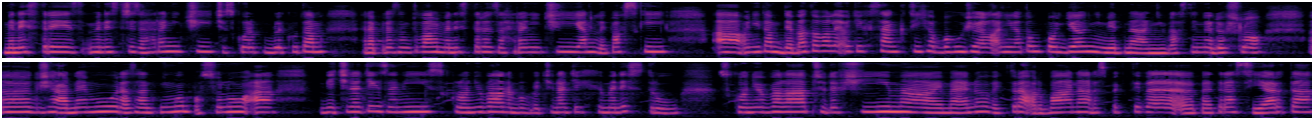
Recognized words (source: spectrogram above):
ministry, ministři zahraničí. Českou republiku tam reprezentoval minister zahraničí Jan Lipavský a oni tam debatovali o těch sankcích a bohužel ani na tom pondělním jednání vlastně nedošlo eh, k žádnému razantnímu posunu a většina těch zemí skloňovala, nebo většina těch ministrů skloňovala především jméno Viktora Orbána, respektive eh, Petra Siarta,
